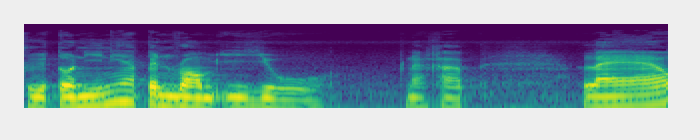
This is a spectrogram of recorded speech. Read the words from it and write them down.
คือตัวนี้เนี่ยเป็น ROM EU นะครับ แล้ว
